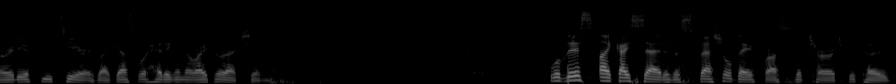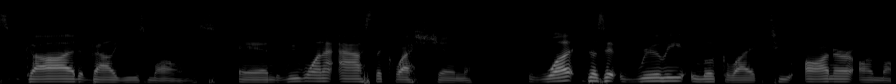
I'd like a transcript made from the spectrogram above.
Already a few tears. I guess we're heading in the right direction. Well, this, like I said, is a special day for us as a church because God values moms. And we want to ask the question what does it really look like to honor our mom?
